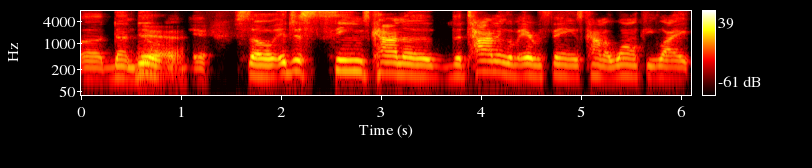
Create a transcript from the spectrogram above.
a done deal Yeah. right there. So it just seems kind of the timing of everything is kind of wonky. Like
